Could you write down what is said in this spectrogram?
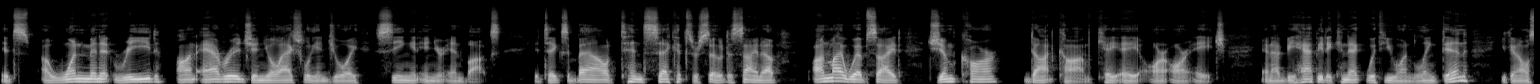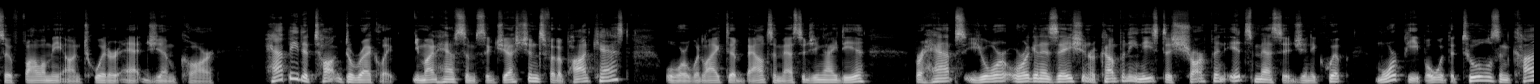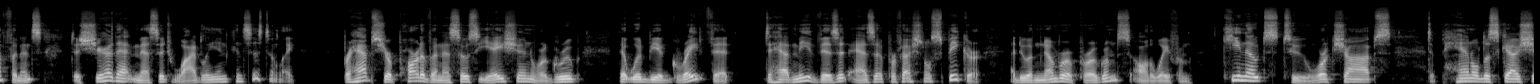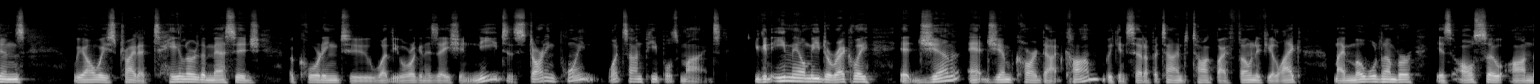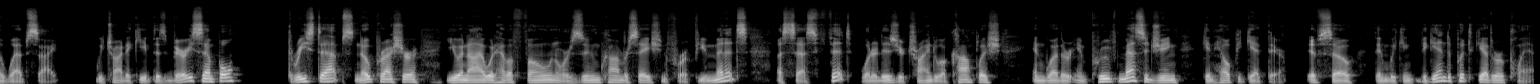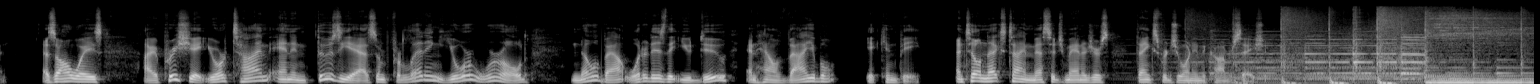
It's a one minute read on average, and you'll actually enjoy seeing it in your inbox. It takes about 10 seconds or so to sign up on my website, jimkarrh.com, K A R R H. And I'd be happy to connect with you on LinkedIn. You can also follow me on Twitter at Jim Karrh. Happy to talk directly. You might have some suggestions for the podcast or would like to bounce a messaging idea. Perhaps your organization or company needs to sharpen its message and equip more people with the tools and confidence to share that message widely and consistently. Perhaps you're part of an association or group that would be a great fit to have me visit as a professional speaker. I do a number of programs, all the way from keynotes to workshops to panel discussions. We always try to tailor the message according to what the organization needs, the starting point, what's on people's minds. You can email me directly at jim at jimkarrh.com. We can set up a time to talk by phone if you like. My mobile number is also on the website. We try to keep this very simple Three steps, no pressure. You and I would have a phone or Zoom conversation for a few minutes, assess fit, what it is you're trying to accomplish, and whether improved messaging can help you get there. If so, then we can begin to put together a plan. As always, I appreciate your time and enthusiasm for letting your world know about what it is that you do and how valuable it can be. Until next time, message managers, thanks for joining the conversation.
